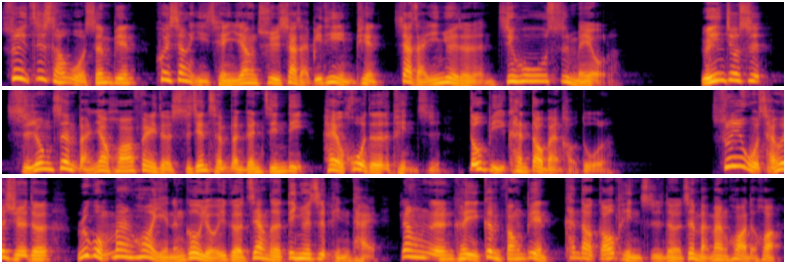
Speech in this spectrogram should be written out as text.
所以至少我身边会像以前一样去下载 BT 影片、下载音乐的人，几乎是没有了。原因就是使用正版要花费的时间成本跟精力，还有获得的品质，都比看盗版好多了。所以我才会觉得，如果漫画也能够有一个这样的订阅制平台，让人可以更方便看到高品质的正版漫画的话，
